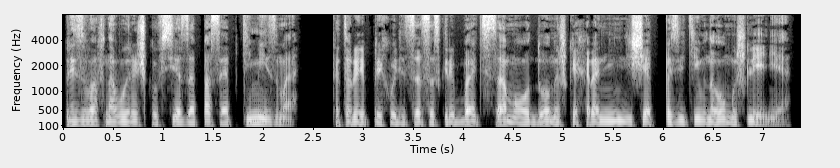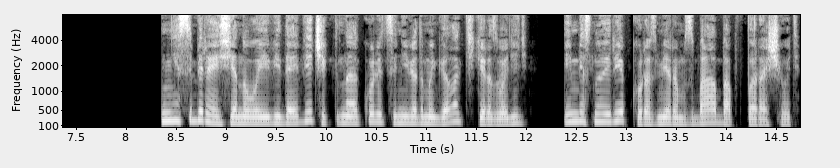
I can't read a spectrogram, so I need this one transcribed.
призвав на выручку все запасы оптимизма, которые приходится соскребать с самого донышка хранилища позитивного мышления. «Не собираюсь я новые виды овечек на околице неведомой галактики разводить и местную репку размером с баобаб выращивать.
